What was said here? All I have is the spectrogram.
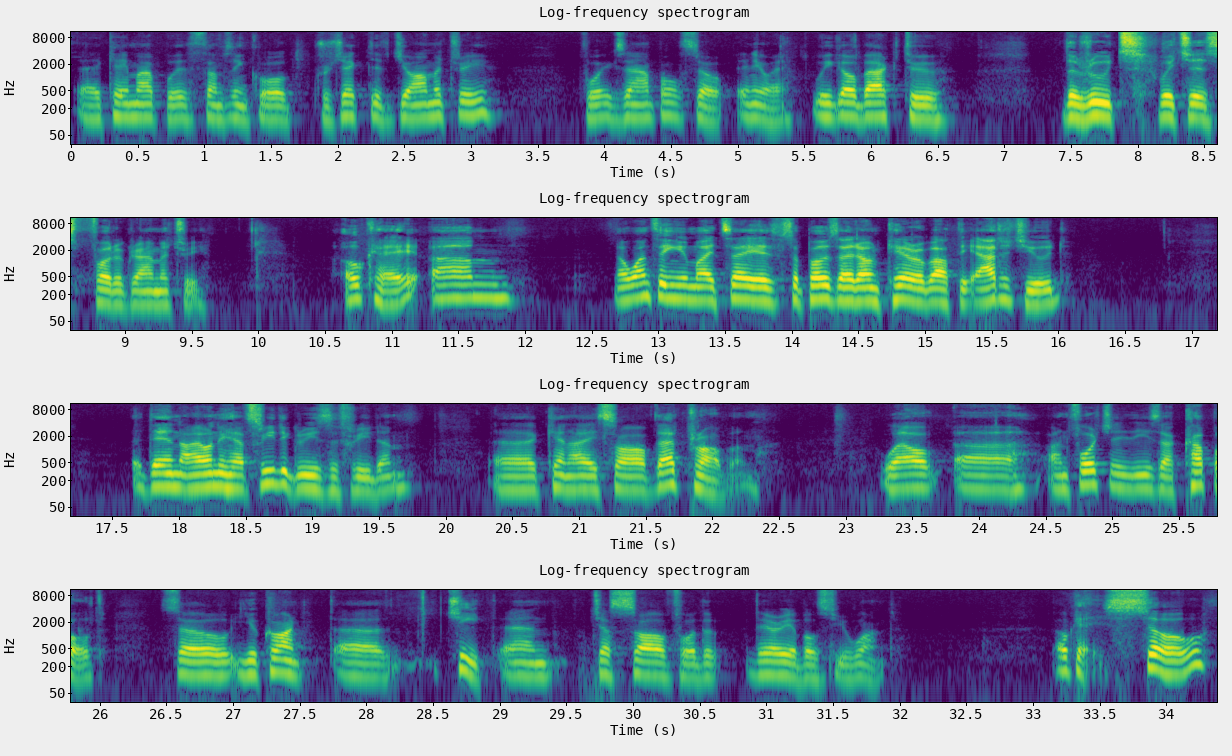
Uh, came up with something called projective geometry, for example. So anyway, we go back to the roots, which is photogrammetry. Okay. Um, now, one thing you might say is, suppose I don't care about the attitude, then I only have three degrees of freedom. Uh, can I solve that problem? Well, uh, unfortunately, these are coupled. So you can't uh, cheat and just solve for the variables you want. Okay, so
